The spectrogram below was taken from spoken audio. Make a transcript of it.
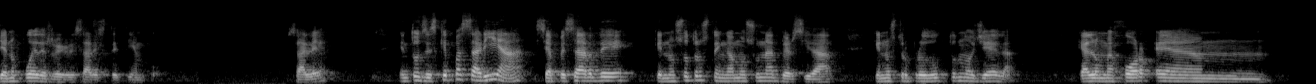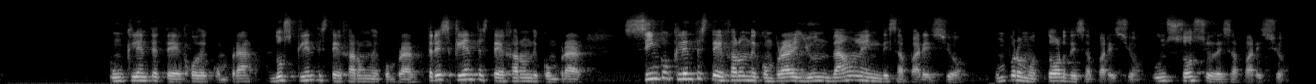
ya no puedes regresar este tiempo. ¿Sale? Entonces, ¿qué pasaría si a pesar de que nosotros tengamos una adversidad, que nuestro producto no llega, que a lo mejor em, un cliente te dejó de comprar, dos clientes te dejaron de comprar, tres clientes te dejaron de comprar, cinco clientes te dejaron de comprar y un downline desapareció, un promotor desapareció, un socio desapareció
